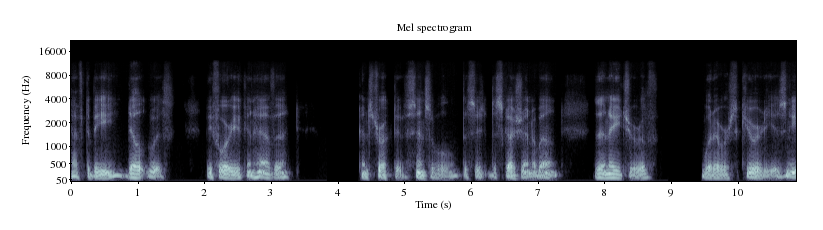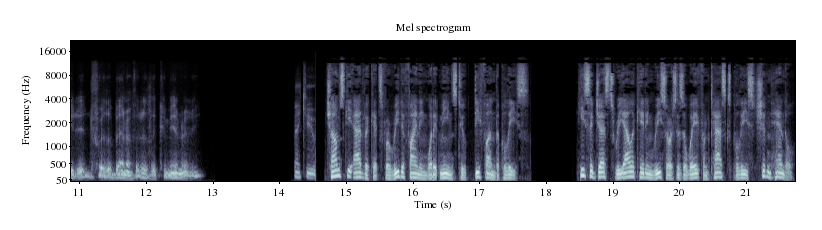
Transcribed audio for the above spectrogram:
have to be dealt with before you can have a constructive, sensible discussion about the nature of whatever security is needed for the benefit of the community. Thank you. Chomsky advocates for redefining what it means to defund the police. He suggests reallocating resources away from tasks police shouldn't handle,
